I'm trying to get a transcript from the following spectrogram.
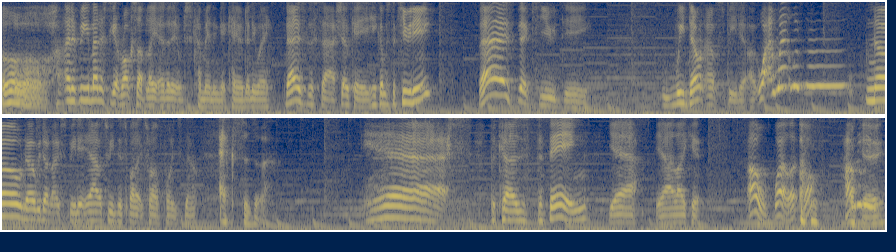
Oh, and if we manage to get rocks up later, then it'll just come in and get KO'd anyway. There's the sash. Okay, here comes the QD. There's the QD. We don't outspeed it. What, what, what- no, no, we don't outspeed it. It outspeeds us by like 12 points now. X scissor. Yes, because the thing. Yeah, yeah, I like it. Oh well, uh, what? How do we?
